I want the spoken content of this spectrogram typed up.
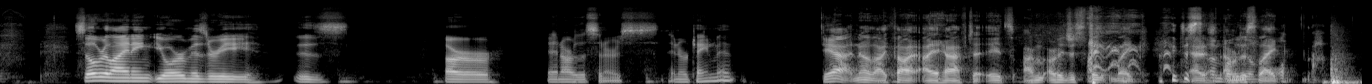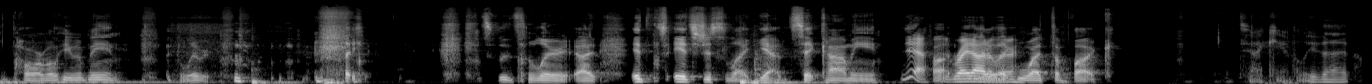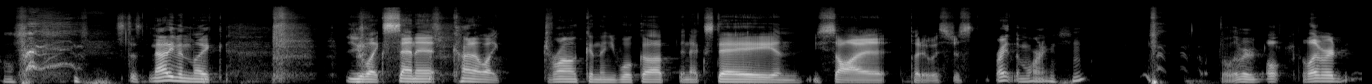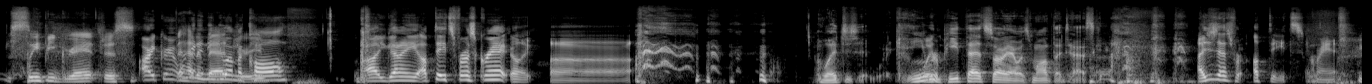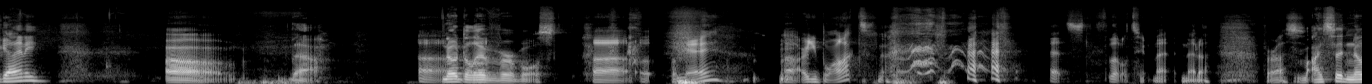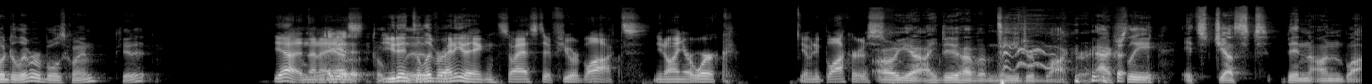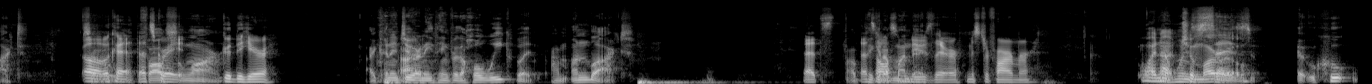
Silver lining, your misery is our and our listeners' entertainment. Yeah, no, I thought I have to. It's. I'm. I was just thinking like. Just I was- I'm just like horrible human being delivered. like it's, it's hilarious. I, it's it's just like yeah, sitcom yeah, uh, right out of there. What the fuck? Dude, I can't believe that. it's just not even like you like sent it kind of like drunk, and then you woke up the next day and you saw it, but it was just right in the morning. Hmm? Delivered. Oh, delivered. Sleepy Grant just All right, Grant, we're Had gonna need you bad on the call. Uh, you got any updates for us, Grant? You're like, uh. What? Did you, can you What- repeat that? Sorry, I was multitasking. I just asked for updates, Grant. You got any? Oh, no. Uh, No deliverables. Uh, okay. Uh, are you blocked? That's a little too me- meta for us. I said no deliverables, Quinn. Get it? Yeah, and then I, I asked, you didn't deliver Deliver. anything, so I asked if you were blocked. You know, on your work, do you have any blockers? Oh yeah, I do have a major blocker. Actually, it's just been unblocked. Oh, okay, that's false great. Alarm. Good to hear. I couldn't do All right. anything for the whole week, but I'm unblocked. That's I'll that's pick it awesome Monday. news there, Mr. Farmer. Why not one tomorrow? says- uh, who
